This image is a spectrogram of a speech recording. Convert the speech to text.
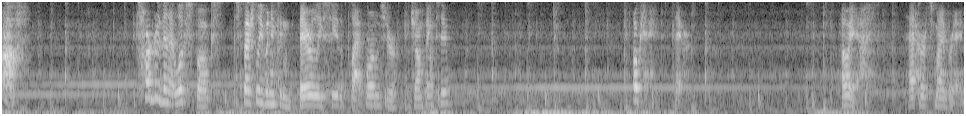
Ah! It's harder than it looks, folks, especially when you can barely see the platforms you're jumping to. Okay. Oh yeah, that hurts my brain.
